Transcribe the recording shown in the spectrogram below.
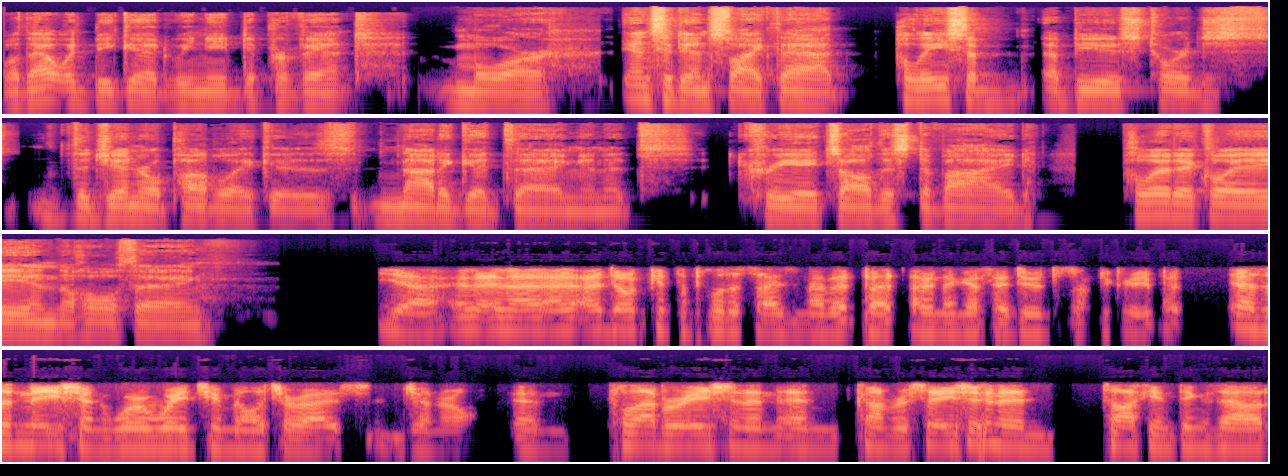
Well, that would be good. We need to prevent more incidents like that. Police ab- abuse towards the general public is not a good thing, and it creates all this divide politically and the whole thing. Yeah, and, and I, I don't get the politicizing of it, but I mean, I guess I do to some degree. But as a nation, we're way too militarized in general, and collaboration and, and conversation and talking things out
